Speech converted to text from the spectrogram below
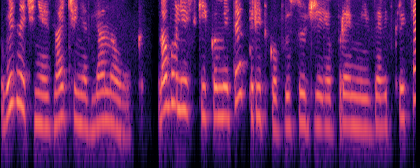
Визначення і значення для науки. Нобелівський комітет рідко присуджує премії за відкриття,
